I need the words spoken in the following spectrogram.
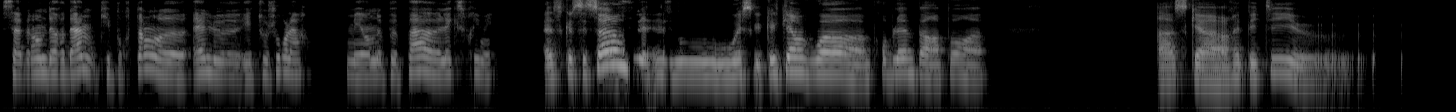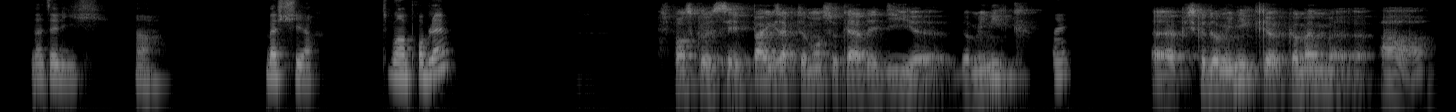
sa grandeur d'âme, qui pourtant, euh, elle, est toujours là, mais on ne peut pas euh, l'exprimer. Est-ce que c'est ça ou, fait, ou est-ce que quelqu'un voit un problème par rapport à, à ce qu'a répété euh, Nathalie? Ah, Bachir, tu vois un problème? Je pense que c'est pas exactement ce qu'avait dit euh, Dominique, Ouais. euh, puisque Dominique, euh, quand même, euh, a,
